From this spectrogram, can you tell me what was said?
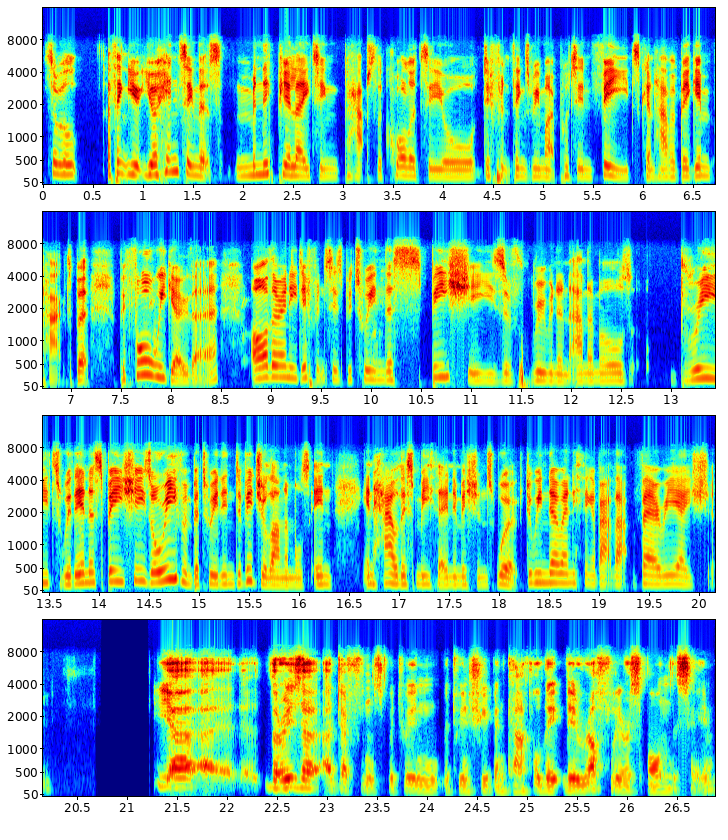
So we'll I think you're hinting that manipulating perhaps the quality or different things we might put in feeds can have a big impact. But before we go there, are there any differences between the species of ruminant animals breeds within a species or even between individual animals in in how this methane emissions work do we know anything about that variation yeah uh, there is a, a, difference between between sheep and cattle they, they roughly respond the same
